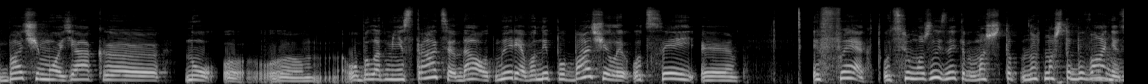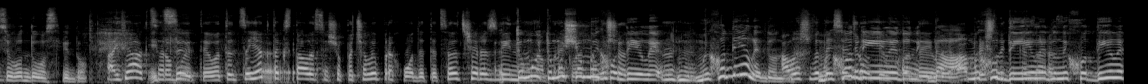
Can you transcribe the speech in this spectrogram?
бачимо, як е, ну, е, е, обладміністрація, да, от мерія, вони побачили оцей. Е, Ефект, оцю можливість знаєте, масштаб, масштабування цього досвіду. А як це, це- робити? От це як так сталося, що почали приходити? Це через війну, Тому, наприклад? тому що ми ходили, Мгм. ми ходили до них. Але ж ви ми 10 років ходили до ходили, них. Да, а ми ходили до них, ходили.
